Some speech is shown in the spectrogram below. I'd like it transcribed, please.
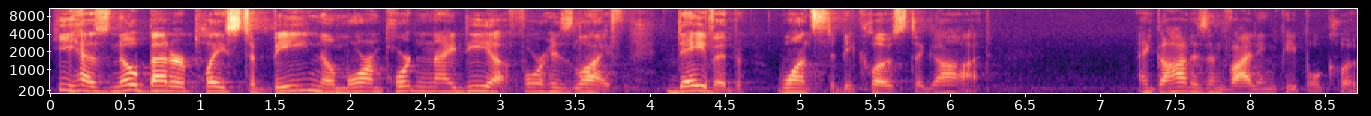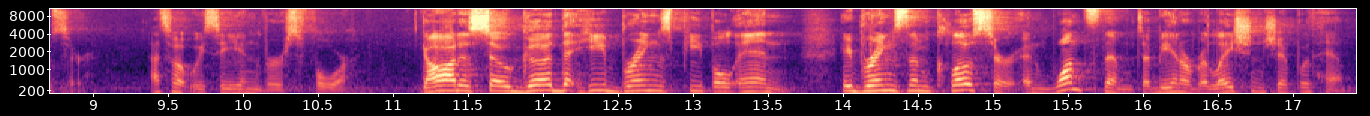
He has no better place to be, no more important idea for his life. David wants to be close to God. And God is inviting people closer. That's what we see in verse 4. God is so good that he brings people in. He brings them closer and wants them to be in a relationship with him.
